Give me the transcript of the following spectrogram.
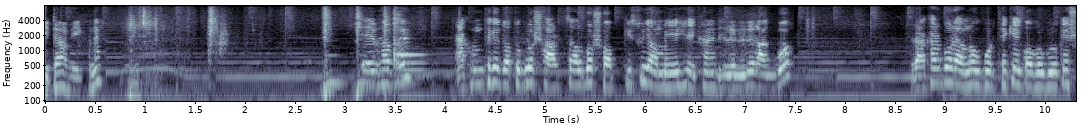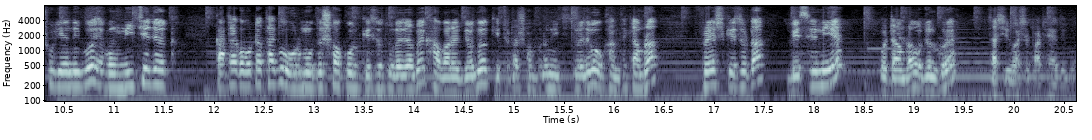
এটা আমি এখানে এইভাবে এখন থেকে যতগুলো সার চালবো, সবকিছুই আমি এখানে ঢেলে ঢেলে রাখব। রাখার পরে আমরা উপর থেকে গোবরগুলোকে সরিয়ে নিব এবং নিচে যে কাঁচা গোবরটা থাকবে, ওর মধ্যে সকল কিছু চলে যাবে খাবারের জন্য। কিছুটা সম্পূর্ণ নিচে চলে যাবে, ওখান থেকে আমরা ফ্রেশ কিছুটা বেছে নিয়ে ওটা আমরা ওজন করে চাষির বাসে পাঠিয়ে দেবো।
